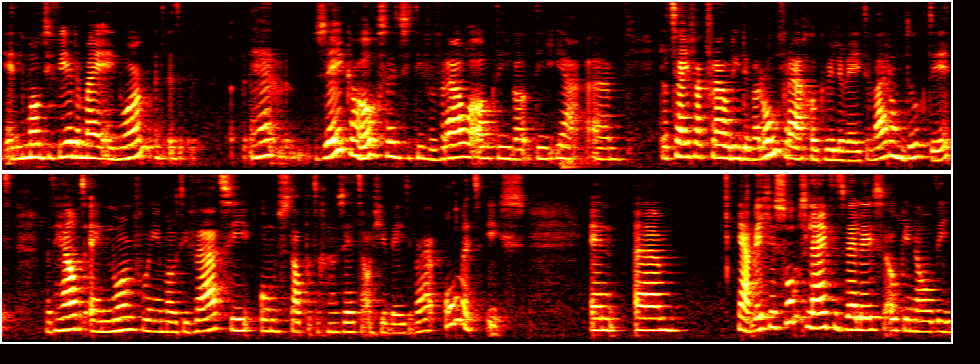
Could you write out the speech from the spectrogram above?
ja, die motiveerden mij enorm. Het, zeker hoogsensitieve vrouwen ook. Die, die ja... Um, dat zijn vaak vrouwen die de waarom-vraag ook willen weten. Waarom doe ik dit? Dat helpt enorm voor je motivatie om stappen te gaan zetten als je weet waarom het is. En um, ja, weet je, soms lijkt het wel eens, ook in al die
